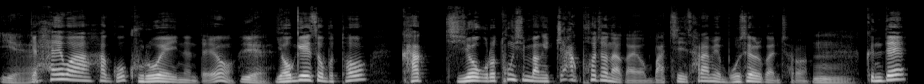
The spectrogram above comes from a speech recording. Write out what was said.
예. 그러니까 해화하고 구로에 있는데요. 예. 여기에서부터 각 지역으로 통신망이 쫙 퍼져나가요. 마치 사람의 모세혈관처럼. 음. 근데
